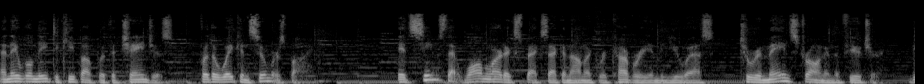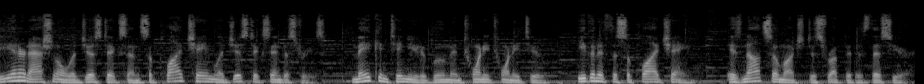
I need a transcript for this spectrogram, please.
and they will need to keep up with the changes for the way consumers buy. It seems that Walmart expects economic recovery in the US to remain strong in the future. The international logistics and supply chain logistics industries may continue to boom in 2022, even if the supply chain is not so much disrupted as this year.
